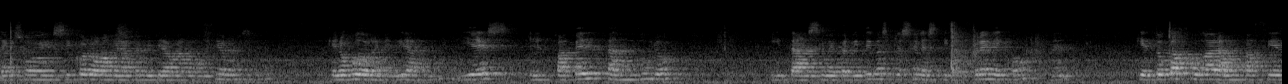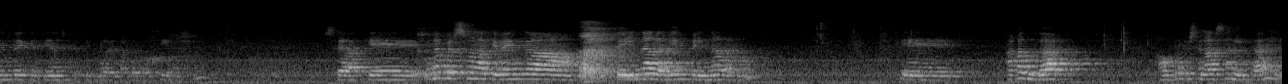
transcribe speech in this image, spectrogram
ya que soy psicóloga me ha permitido hablar de emociones, que no puedo remediar, y es el papel tan duro y tan, si me permitís la expresión, esquizofrénico, ¿eh? Que toca jugar a un paciente que tiene este tipo de patologías. O sea, que una persona que venga peinada, bien peinada, eh, haga dudar a un profesional sanitario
